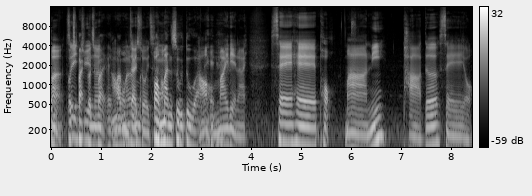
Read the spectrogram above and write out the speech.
哦，这一句呢，好，我们再说一次，放慢速度啊，好，慢一点来，Sehe po 많이받으세요。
